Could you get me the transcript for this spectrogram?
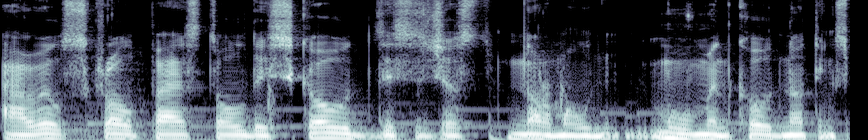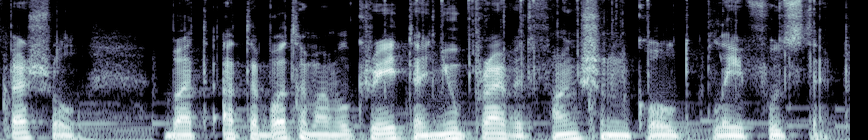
I will scroll past all this code, this is just normal movement code, nothing special, but at the bottom I will create a new private function called play footstep.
